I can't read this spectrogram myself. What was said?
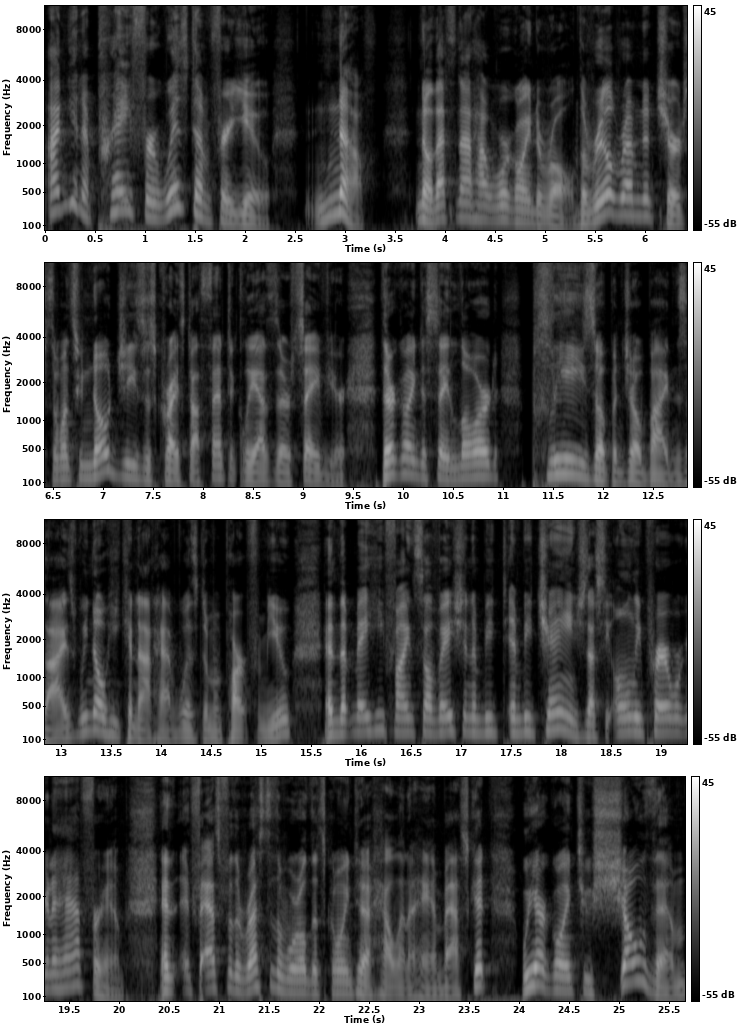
I'm going to pray for wisdom for you. No. No, that's not how we're going to roll. The real remnant church, the ones who know Jesus Christ authentically as their Savior, they're going to say, Lord, please open Joe Biden's eyes. We know he cannot have wisdom apart from you, and that may he find salvation and be and be changed. That's the only prayer we're going to have for him. And if, as for the rest of the world that's going to hell in a handbasket, we are going to show them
